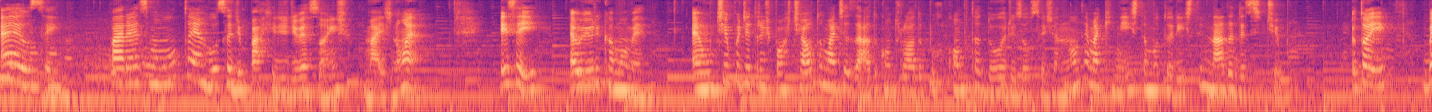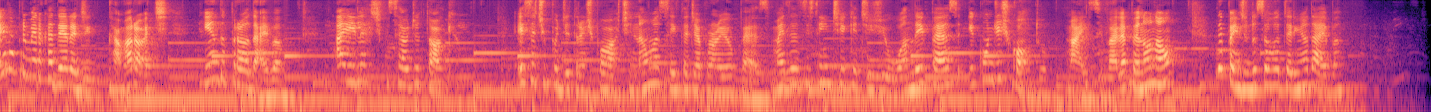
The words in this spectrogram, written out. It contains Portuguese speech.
É, eu sei. Parece uma montanha russa de parque de diversões, mas não é. Esse aí é o Yuri Kamome. É um tipo de transporte automatizado controlado por computadores, ou seja, não tem maquinista, motorista e nada desse tipo. Eu tô aí, bem na primeira cadeira de camarote, indo para Odaiba, a ilha artificial de Tóquio. Esse tipo de transporte não aceita Japan Rail Pass, mas existem tickets de One Day Pass e com desconto. Mas se vale a pena ou não, depende do seu roteirinho Odaiba.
